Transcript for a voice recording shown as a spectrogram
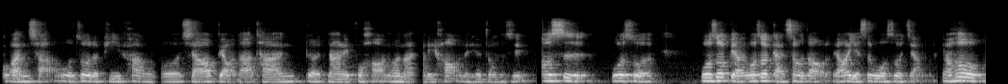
观察，我做的批判，我想要表达他的哪里不好，然后哪里好那些东西，都是我所。我所表，我所感受到的，然后也是我所讲的，然后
